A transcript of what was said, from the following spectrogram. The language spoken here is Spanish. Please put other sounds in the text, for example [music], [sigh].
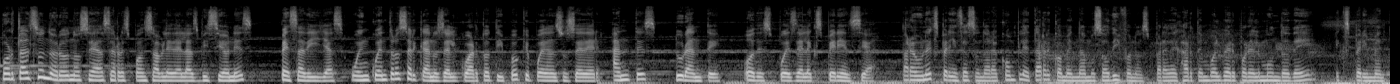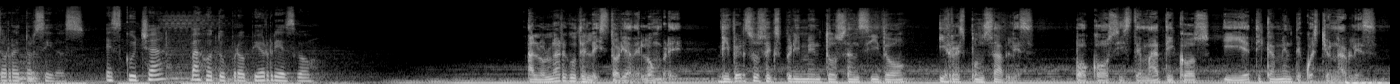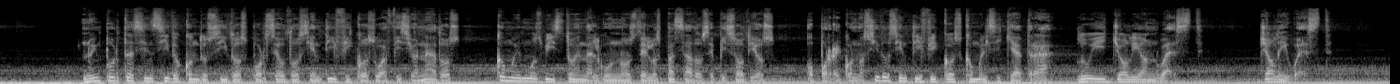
Portal Sonoro no se hace responsable de las visiones, pesadillas o encuentros cercanos del cuarto tipo que puedan suceder antes, durante o después de la experiencia. Para una experiencia sonora completa recomendamos audífonos para dejarte envolver por el mundo de experimentos retorcidos. Escucha bajo tu propio riesgo. A lo largo de la historia del hombre, diversos experimentos han sido irresponsables, poco sistemáticos y éticamente cuestionables. No importa si han sido conducidos por pseudocientíficos o aficionados, como hemos visto en algunos de los pasados episodios, o por reconocidos científicos como el psiquiatra Louis Jolion West, Jolly West,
